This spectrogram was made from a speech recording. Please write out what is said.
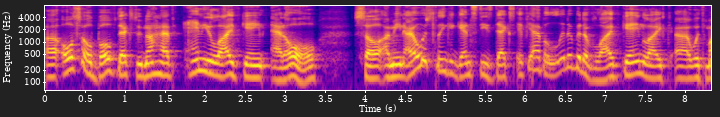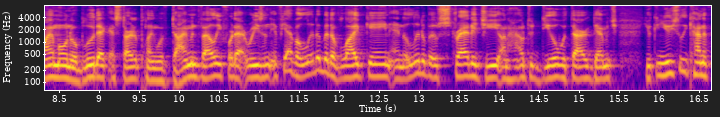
Uh, also, both decks do not have any life gain at all. So, I mean, I always think against these decks, if you have a little bit of life gain, like uh, with my mono blue deck, I started playing with Diamond Valley for that reason. If you have a little bit of life gain and a little bit of strategy on how to deal with direct damage, you can usually kind of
